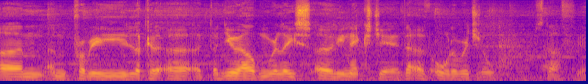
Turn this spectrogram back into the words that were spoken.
um, and probably look at a, a, new album release early next year that of all original stuff. Yeah.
